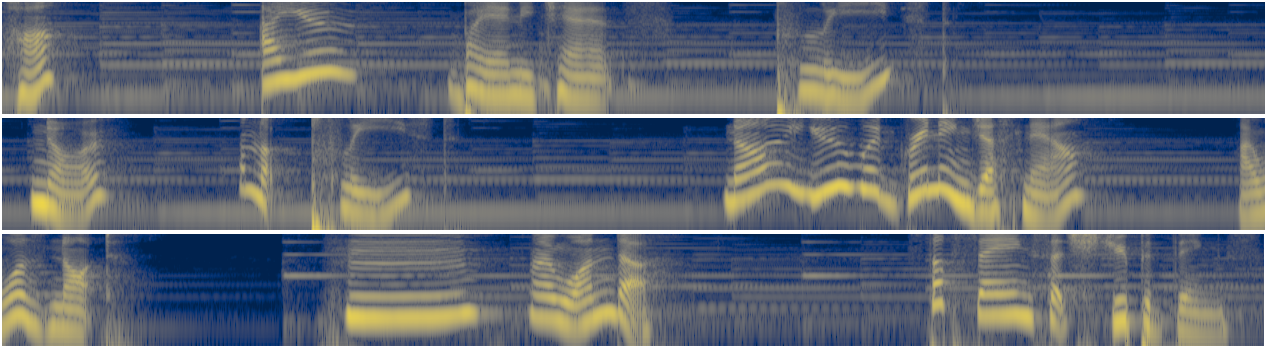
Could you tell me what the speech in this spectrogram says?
Huh? Are you, by any chance, pleased? No, I'm not pleased. No, you were grinning just now. I was not. Hmm, I wonder. Stop saying such stupid things.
